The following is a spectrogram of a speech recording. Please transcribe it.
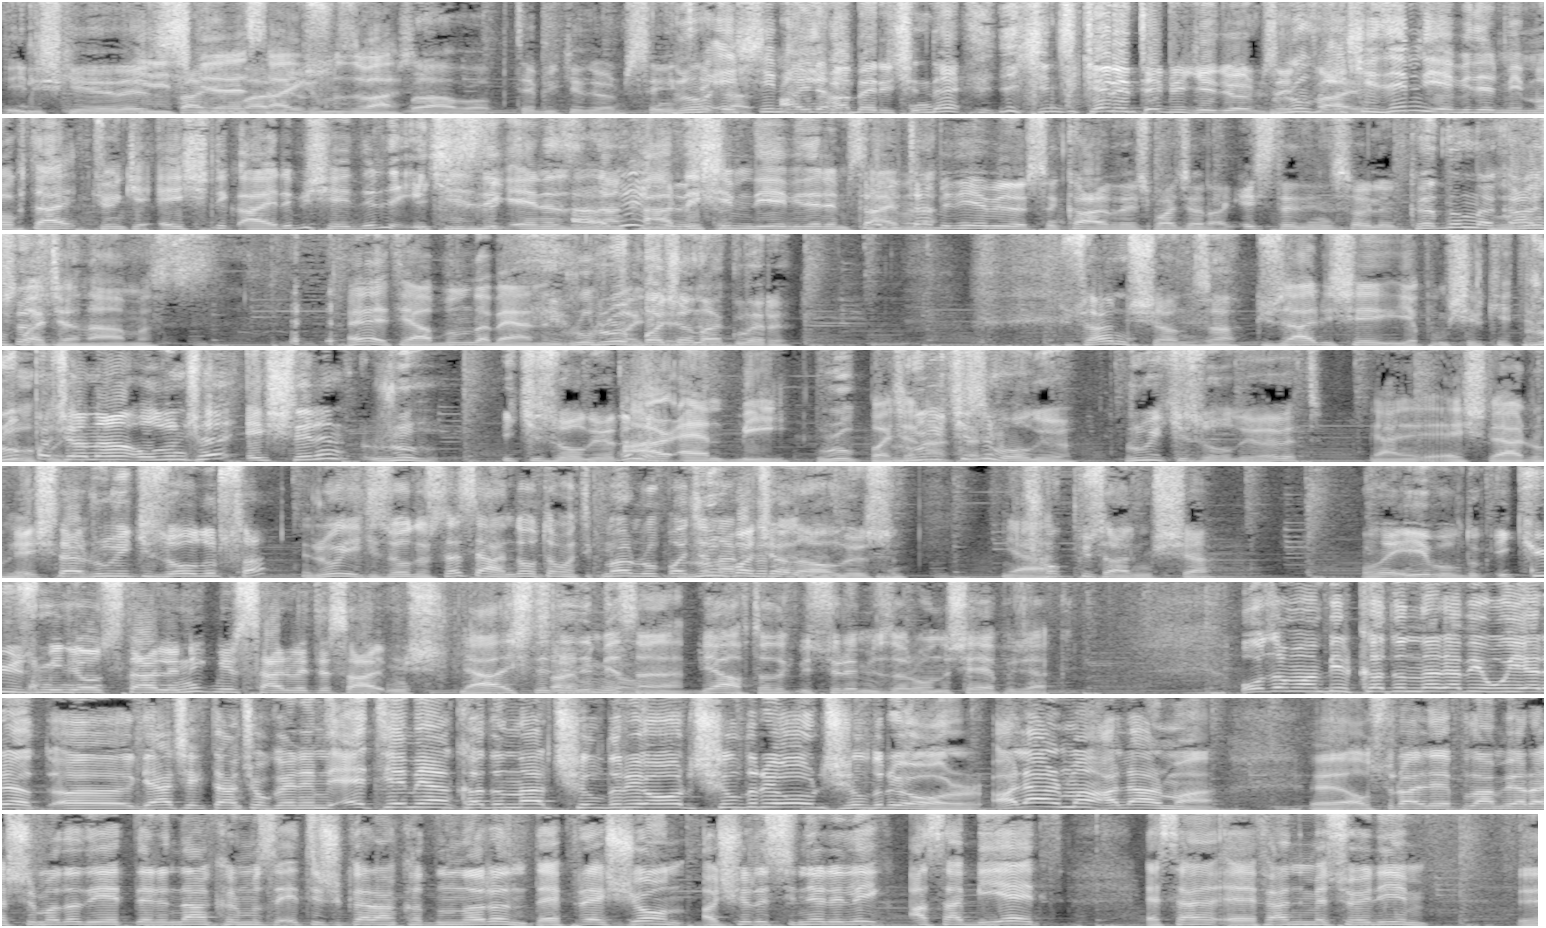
İlişkilere, İlişkilere saygımız var. Bravo. Tebrik ediyorum. Seni Ruh tekrar aynı haber içinde ikinci kere tebrik ediyorum seni. ruh Fahir. ikizim diyebilir miyim Oktay? Çünkü eşlik ayrı bir şeydir de ikizlik en azından Ha, kardeşim diyebilirim Tabii Simon'a. tabii diyebilirsin kardeş, bacanak istediğini söyle. Kadınla Ruh karşı bacanağımız. evet ya bunu da beğendim. Ruh, ruh bacanakları. Güzelmiş yalnız ha. Güzel bir şey yapım şirketi. Ruh bacanağı olunca eşlerin ruh ikizi oluyor değil mi? R&B. Ruh bacanakları. Ruh ikizi mi oluyor? Ruh ikizi oluyor evet. Yani eşler ruh Eşler ruh ikizi olursa Ruh ikizi olursa sen de otomatikman ruh bacanakları ruh bacanağı oluyorsun. Ya. Çok güzelmiş ya. Onu iyi bulduk. 200 milyon sterlinlik bir servete sahipmiş. Ya işte Simon dedim ya sana bir haftalık bir süremiz var onu şey yapacak. O zaman bir kadınlara bir uyarı Ee, gerçekten çok önemli. Et yemeyen kadınlar çıldırıyor, çıldırıyor, çıldırıyor. Alarma, alarma. Ee, Avustralya'da yapılan bir araştırmada diyetlerinden kırmızı eti çıkaran kadınların depresyon, aşırı sinirlilik, asabiyet, esen, efendime söyleyeyim e,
